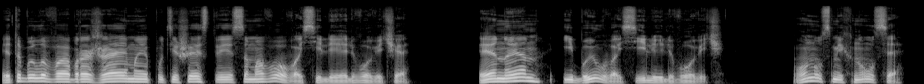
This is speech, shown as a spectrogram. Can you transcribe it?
это было воображаемое путешествие самого Василия Львовича. НН и был Василий Львович. Он усмехнулся.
